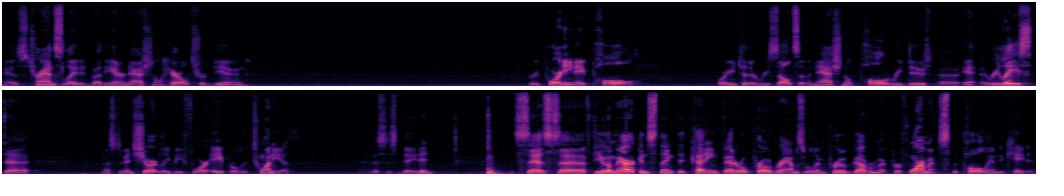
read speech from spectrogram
as translated by the International Herald Tribune, reporting a poll according to the results of a national poll uh, eh, released, uh, must have been shortly before April the 20th. This is dated. It says uh, Few Americans think that cutting federal programs will improve government performance, the poll indicated.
